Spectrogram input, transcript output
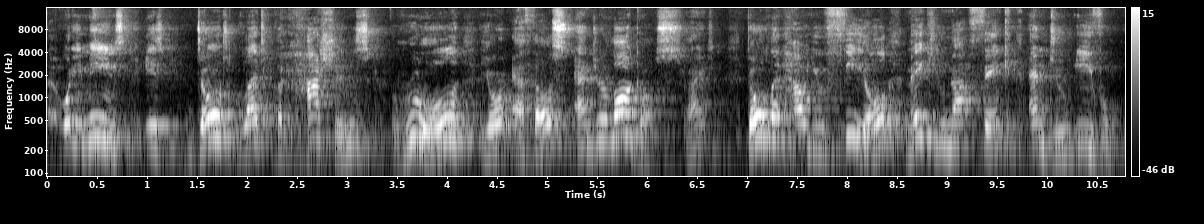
Uh, what he means is don't let the passions rule your ethos and your logos, right? Don't let how you feel make you not think and do evil.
